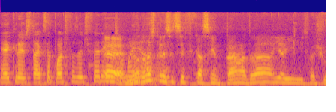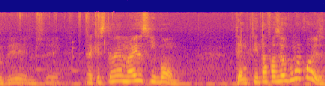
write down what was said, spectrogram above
É acreditar que você pode fazer diferente É, amanhã. não, não é a né? esperança de você ficar sentado, ah, e aí, vai chover, não sei. A questão é mais assim, bom, temos que tentar fazer alguma coisa.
